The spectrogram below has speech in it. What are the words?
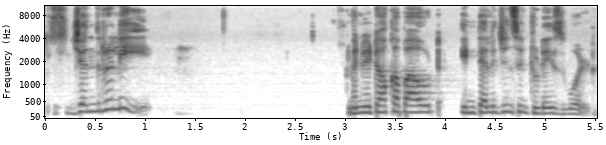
Generally, when we talk about intelligence in today's world,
